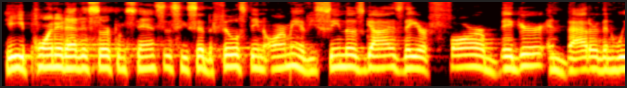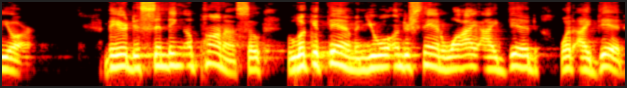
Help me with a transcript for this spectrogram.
He pointed at his circumstances. He said, The Philistine army, have you seen those guys? They are far bigger and badder than we are. They are descending upon us. So look at them and you will understand why I did what I did.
